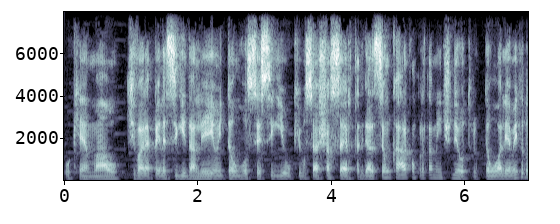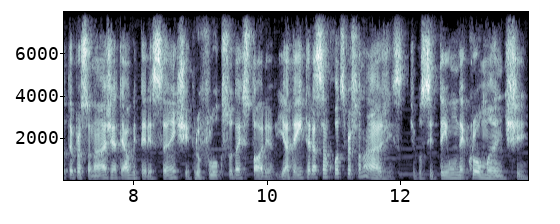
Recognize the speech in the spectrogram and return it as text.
o que é mal, que vale a pena seguir da lei, ou então você seguir o que você acha certo, tá ligado? Ser um cara completamente neutro. Então o alinhamento do teu personagem é até algo interessante pro fluxo da história. E até a interação com outros personagens. Tipo, se tem um necromante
